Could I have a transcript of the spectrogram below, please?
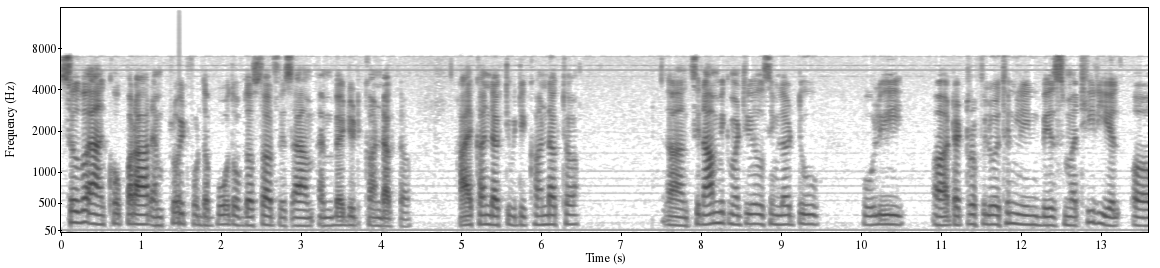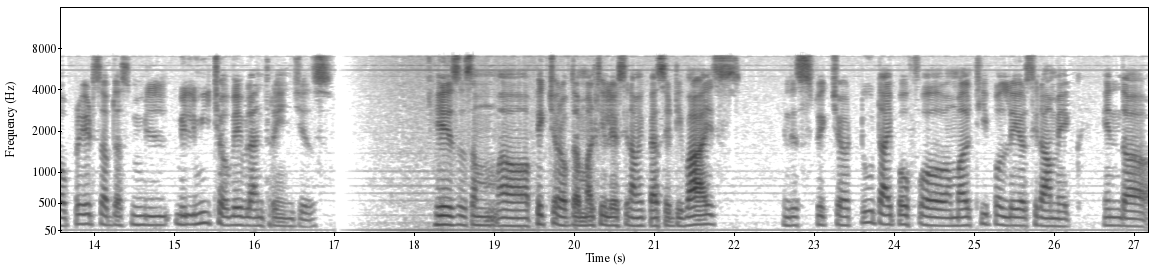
Silver and copper are employed for the both of the surface and embedded conductor, high conductivity conductor, and ceramic material similar to poly uh, tetrafluoroethylene based material uh, operates up the mil millimeter wavelength ranges. Here's some uh, picture of the multi-layer ceramic passive device. In this picture, two type of uh, multiple layer ceramic in the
